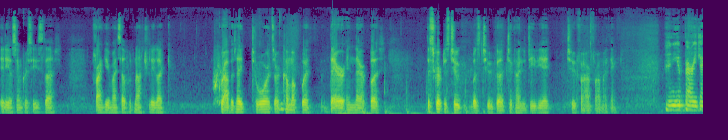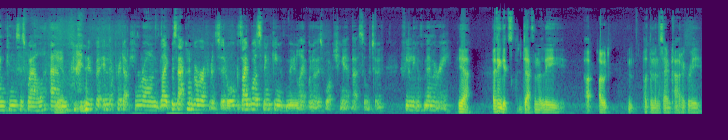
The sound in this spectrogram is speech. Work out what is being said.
idiosyncrasies that Frankie and myself would naturally like gravitate towards or come up with there in there. But the script is too was too good to kind of deviate too far from. I think. And you had Barry Jenkins as well, um, Yeah. kind of in the production role. Like, was that kind of a reference at all? Because I was thinking of Moonlight when I was watching it. That sort of feeling of memory. Yeah, I think it's definitely. I, I would put them in the same category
